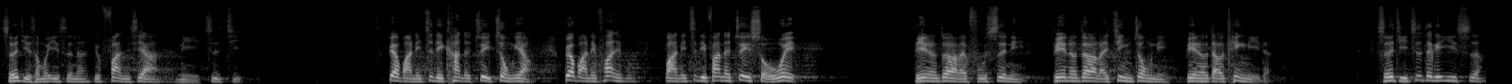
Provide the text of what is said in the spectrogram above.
舍己什么意思呢？就放下你自己，不要把你自己看得最重要，不要把你放把你自己放在最首位，别人都要来服侍你，别人都要来敬重你，别人都要听你的。舍己是这个意思啊，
